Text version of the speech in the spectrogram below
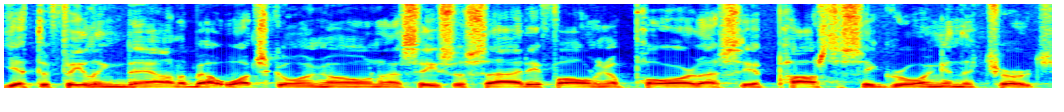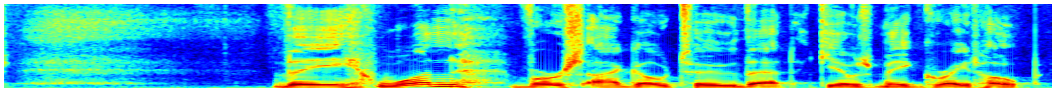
get the feeling down about what's going on, I see society falling apart, I see apostasy growing in the church. The one verse I go to that gives me great hope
